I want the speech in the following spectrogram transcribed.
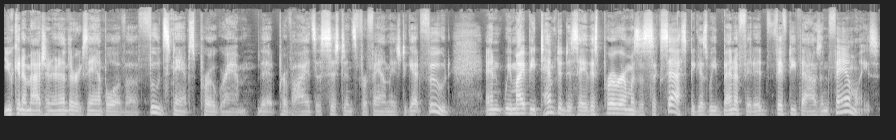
You can imagine another example of a food stamps program that provides assistance for families to get food. And we might be tempted to say this program was a success because we benefited 50,000 families.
